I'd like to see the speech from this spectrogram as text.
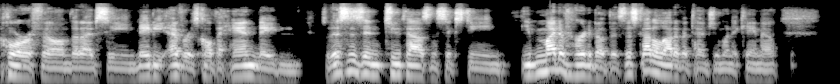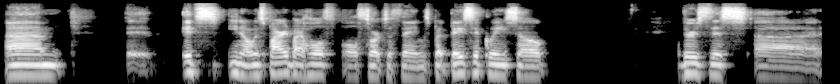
horror film that I've seen, maybe ever, is called The Handmaiden. So this is in 2016. You might have heard about this. This got a lot of attention when it came out. Um, it, it's you know inspired by whole all sorts of things, but basically, so there's this uh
